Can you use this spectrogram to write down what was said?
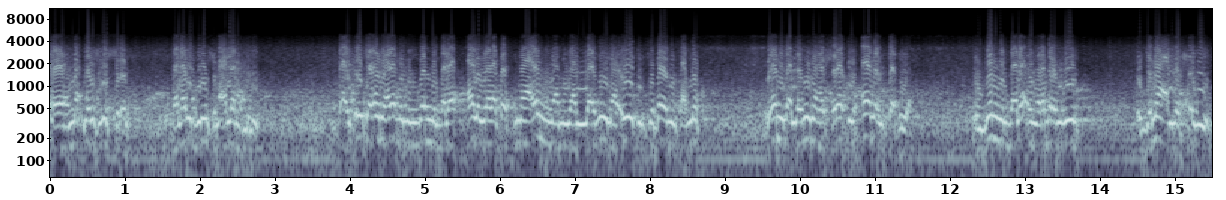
آه، ما مش مشكلة فلا بد نمشي مع المؤمنين طيب إيه كلام يا رب من جنب البلاء؟ قالوا ولا تسمعن من الذين أوتوا الكتاب من قبلكم. يعني ومن الذين أشركوا قولا الكثير من جنب البلاء إن ربنا يقول الجماعة الملحدين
